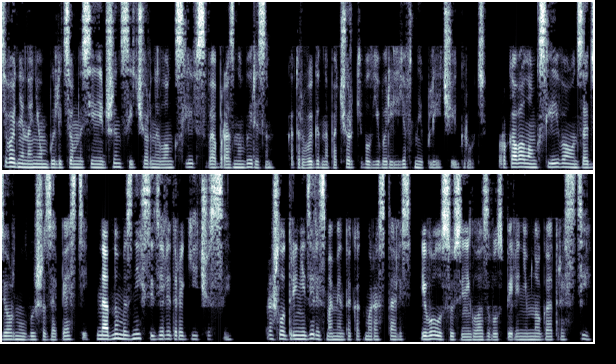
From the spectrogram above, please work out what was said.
Сегодня на нем были темно-синие джинсы и черный лонгслив с V-образным вырезом, который выгодно подчеркивал его рельефные плечи и грудь. Рукава лонгслива он задернул выше запястий, и на одном из них сидели дорогие часы. Прошло три недели с момента, как мы расстались, и волосы у Синеглазого успели немного отрасти,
